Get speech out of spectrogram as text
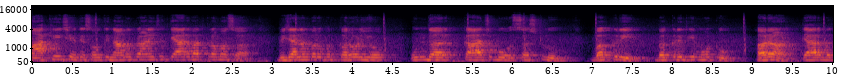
માખી છે તે સૌથી નાનું પ્રાણી છે, ત્યારબાદ ક્રમશઃ બીજા નંબર ઉપર કરોળિયો, ઉંદર, કાચબો, સસલું, બકરી, બકરીથી મોટું હરણ, ત્યારબાદ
